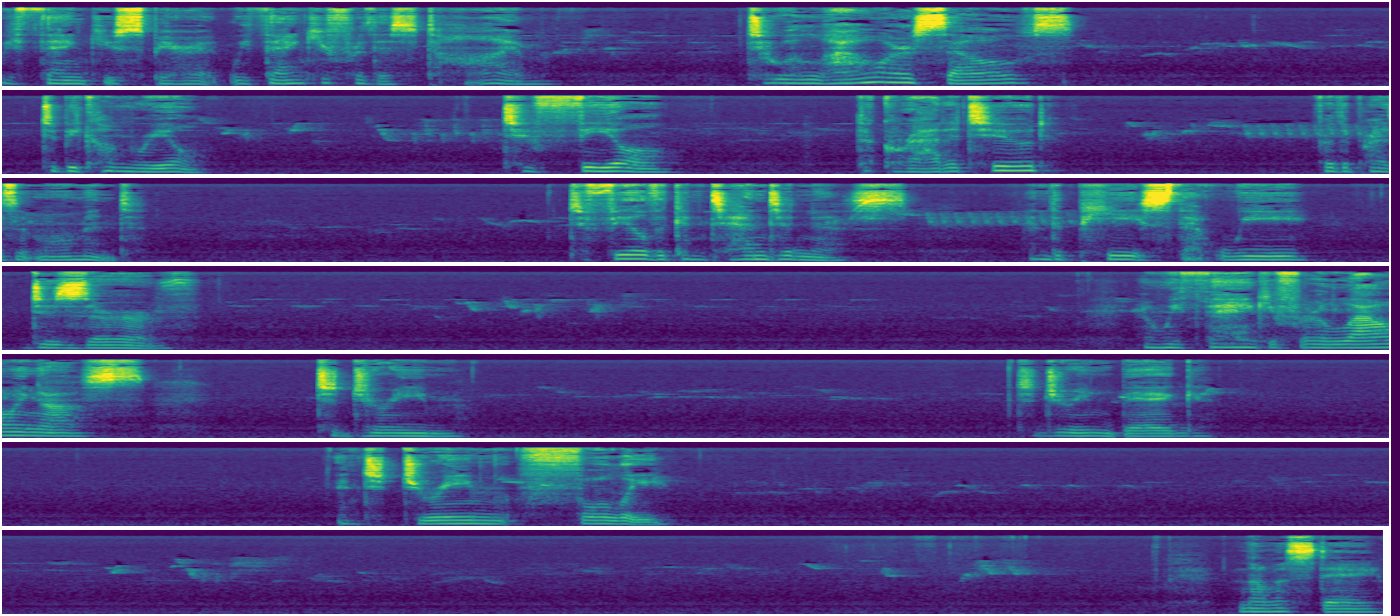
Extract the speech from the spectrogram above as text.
We thank you, Spirit. We thank you for this time to allow ourselves to become real, to feel the gratitude for the present moment, to feel the contentedness and the peace that we deserve. And we thank you for allowing us to dream, to dream big, and to dream fully. Namaste.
